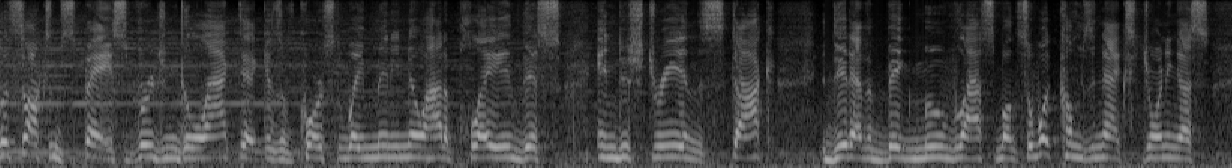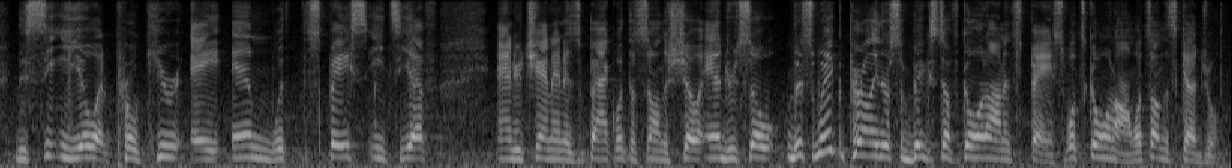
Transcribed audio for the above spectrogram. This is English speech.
Let's talk some space. Virgin Galactic is, of course, the way many know how to play this industry, and the stock did have a big move last month. So, what comes next? Joining us, the CEO at Procure AM with the Space ETF. Andrew Chanin is back with us on the show. Andrew, so this week apparently there's some big stuff going on in space. What's going on? What's on the schedule?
